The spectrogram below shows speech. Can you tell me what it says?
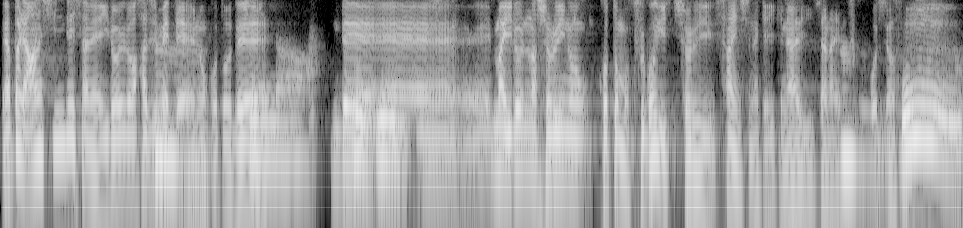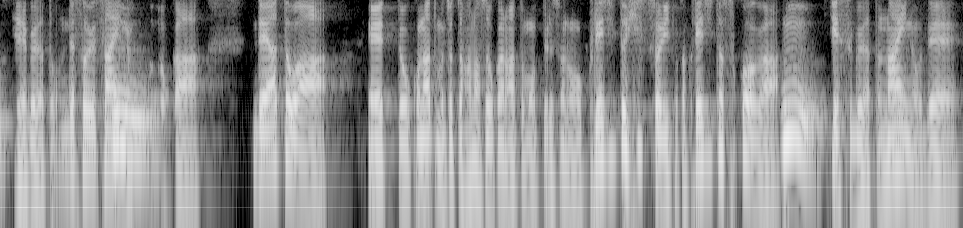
やっぱり安心でしたね。いろいろ初めてのことで。だ。で、まあいろんな書類のこともすごい書類サインしなきゃいけないじゃないですか、うんこっちのうん。契約だと。で、そういうサインのこととか、で、あとは、えっと、この後もちょっと話そうかなと思ってる、その、クレジットヒストリーとかクレジットスコアがうん。来てすぐだとないので、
